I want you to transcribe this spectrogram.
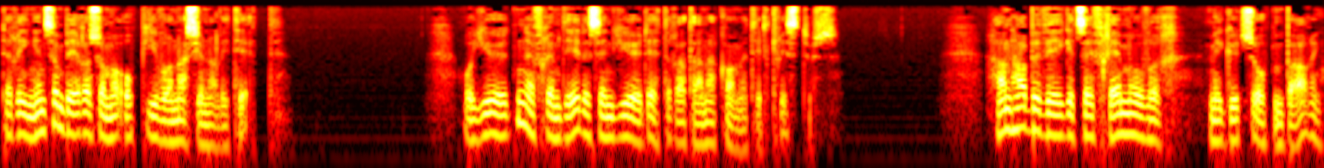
Det er ingen som ber oss om å oppgi vår nasjonalitet. Og jøden er fremdeles en jøde etter at han har kommet til Kristus. Han har beveget seg fremover med Guds åpenbaring,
